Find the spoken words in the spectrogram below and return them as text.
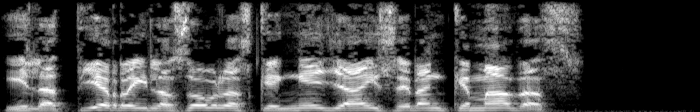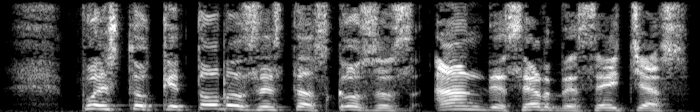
y la tierra y las obras que en ella hay serán quemadas. Puesto que todas estas cosas han de ser deshechas,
